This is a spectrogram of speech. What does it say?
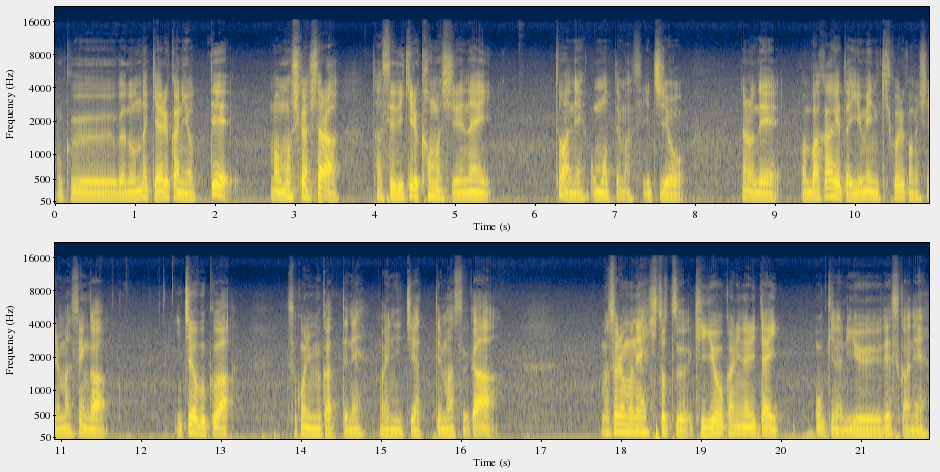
僕がどんだけやるかによって、まあ、もしかしたら達成できるかもしれないとはね思ってます。一応。なので、まあ、馬鹿げた夢に聞こえるかもしれませんが一応僕はそこに向かってね毎日やってますが、まあ、それもね一つ起業家になりたい大きな理由ですかね。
